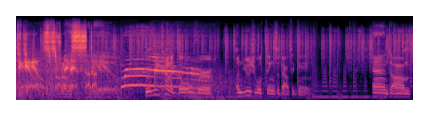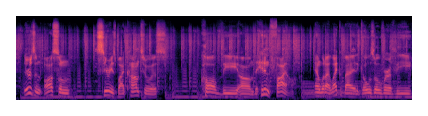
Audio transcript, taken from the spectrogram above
Tales from SW. where we kind of go over unusual things about the game. And um, there's an awesome series by Com2uS called the um, the Hidden File. And what I like about it, it goes over the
